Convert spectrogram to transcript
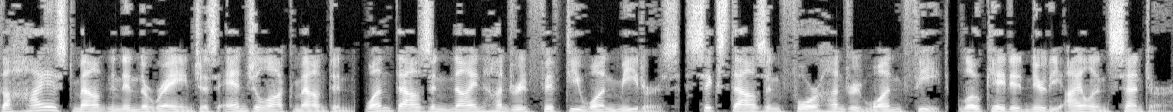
The highest mountain in the range is Angilaaq Mountain, 1,951 metres 6,401 feet, located near the island's centre.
